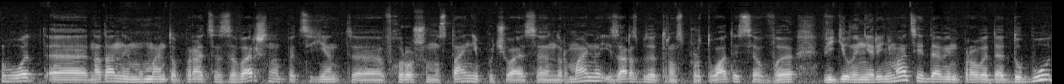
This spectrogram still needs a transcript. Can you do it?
От е, на даний момент операція завершена. Пацієнт е, в хорошому стані почуває себе нормально і зараз буде транспортуватися в відділення реанімації, де він проведе добу.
